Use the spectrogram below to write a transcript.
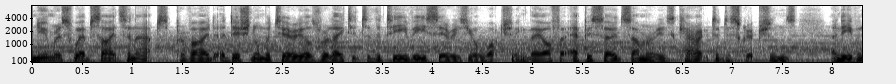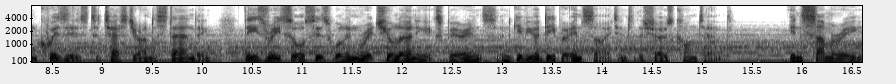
Numerous websites and apps provide additional materials related to the TV series you're watching. They offer episode summaries, character descriptions, and even quizzes to test your understanding. These resources will enrich your learning experience and give you a deeper insight into the show's content. In summary,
